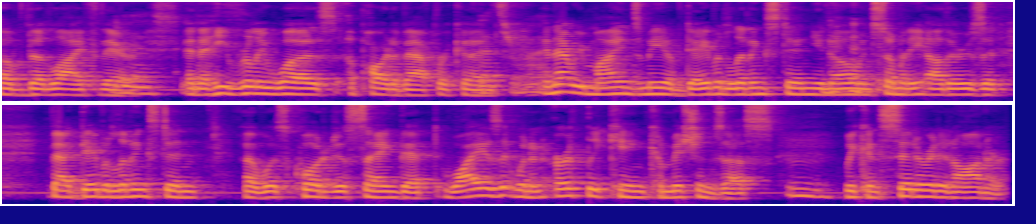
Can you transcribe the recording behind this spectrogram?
of the life there, Yes, and that he really was a part of Africa. That's right. And that reminds me of David Livingstone, you know, and so many others. That fact, David Livingstone uh, was quoted as saying that, "Why is it when an earthly king commissions us, Mm. we consider it an honor,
